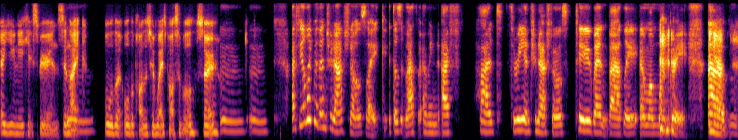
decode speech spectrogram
a unique experience in like mm all the all the positive ways possible so mm, mm. i feel like with internationals like it doesn't matter i mean i've had three internationals two went badly and one went great yeah. um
